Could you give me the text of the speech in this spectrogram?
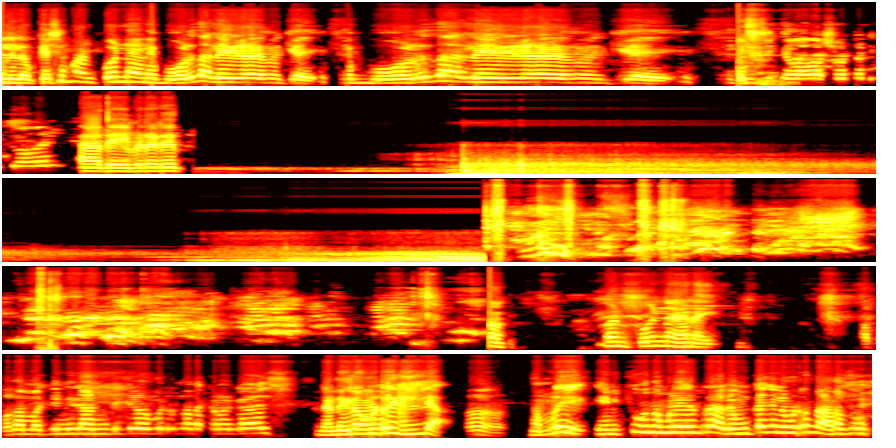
ലൊക്കേഷൻ ആണ് ബോൾ തല വീഴാൻ നോക്കിയായി ബോൾ തല വീഴാൻ നോക്കിയായി അതെ ഇവിടെ ഒരു വൺ പോയിന്റ് നയൻ ആയി അപ്പൊ നമുക്ക് ഇനി രണ്ട് കിലോമീറ്റർ നടക്കണം ഗായ്സ് രണ്ട് കിലോമീറ്റർ ഇല്ല. നമ്മൾ എനിക്ക് നമ്മൾ അരമുക്കാൽ കിലോമീറ്റർ നടന്നു.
